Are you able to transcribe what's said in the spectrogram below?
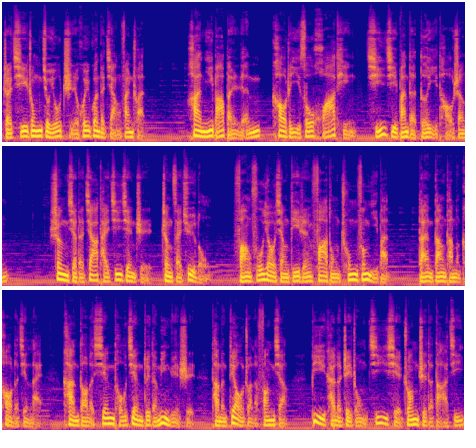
这其中就有指挥官的桨帆船。汉尼拔本人靠着一艘滑艇，奇迹般的得以逃生。剩下的迦太基舰只正在聚拢，仿佛要向敌人发动冲锋一般。但当他们靠了进来，看到了先头舰队的命运时，他们调转了方向，避开了这种机械装置的打击。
